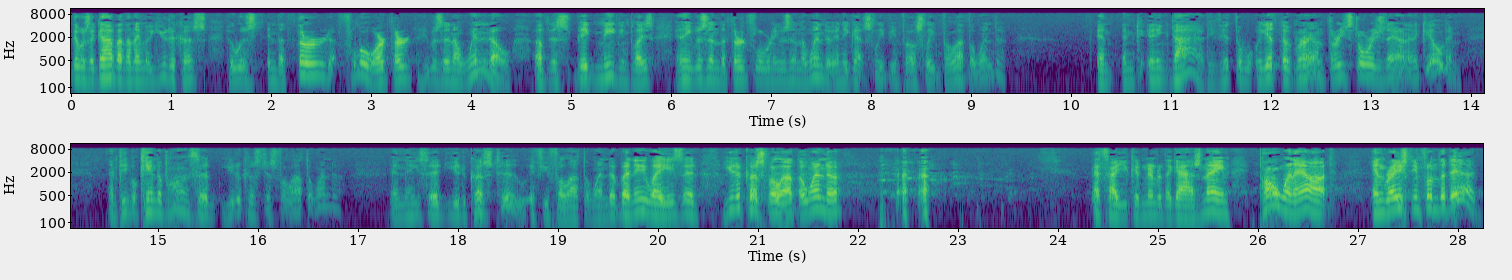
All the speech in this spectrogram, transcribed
There was a guy by the name of Eutychus who was in the third floor. Third, he was in a window of this big meeting place, and he was in the third floor, and he was in the window, and he got sleepy, and fell asleep, and fell out the window, and and, and he died. He hit the he hit the ground three stories down, and it killed him. And people came to Paul and said, Eutychus just fell out the window. And he said, Eutychus too, if you fell out the window. But anyway, he said, Eutychus fell out the window. That's how you can remember the guy's name. Paul went out and raised him from the dead.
